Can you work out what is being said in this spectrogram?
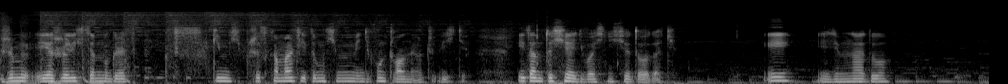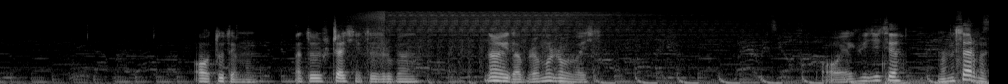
Że my, jeżeli chcemy grać z kimś przez hamachi, to musimy mieć włączone oczywiście. I tam to sieć właśnie się dodać. I jedziemy na dół. O, tutaj mam. A to już wcześniej to zrobione. No i dobra, możemy wejść. O, jak widzicie, mamy serwer.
